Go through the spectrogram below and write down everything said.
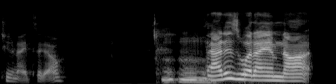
two nights ago. Mm-mm. That is what I am not.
